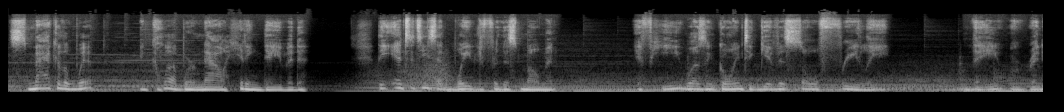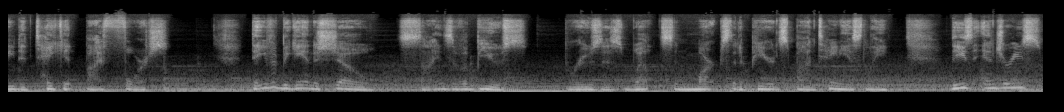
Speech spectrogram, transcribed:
smack of the whip, and club were now hitting David. The entities had waited for this moment. If he wasn't going to give his soul freely, they were ready to take it by force. David began to show signs of abuse, bruises, welts, and marks that appeared spontaneously. These injuries,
